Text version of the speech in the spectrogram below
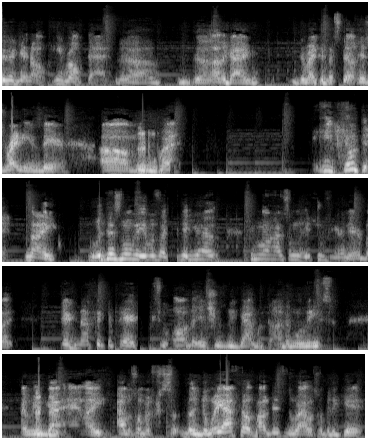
again, no, he wrote that. Uh, the other guy directed, but still, his writing is there. Um, Mhm. But he killed it. Like with this movie, it was like yeah, you have people don't have some issues here and there, but there's nothing compared to all the issues we got with the other movies that we Mhm. got. And like I was hoping, for, the, the way I felt about this is what I was hoping to get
